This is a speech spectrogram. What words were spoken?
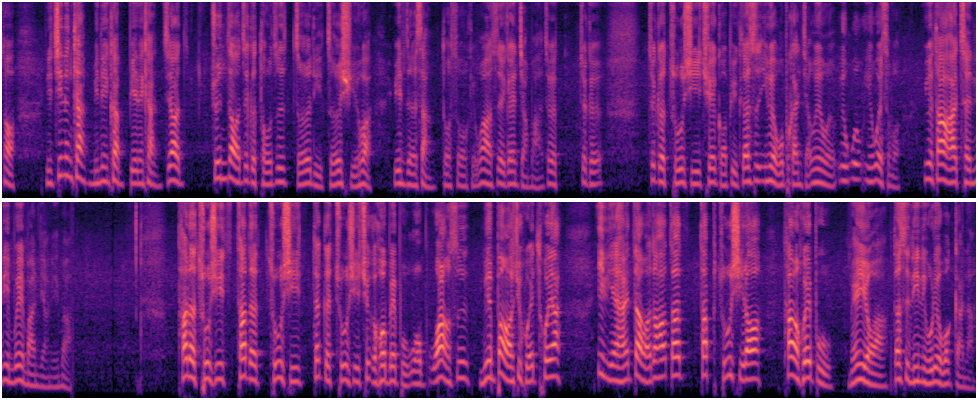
哦。你今天看，明天看，别人看，只要遵照这个投资哲理哲学的话，原则上都是 OK。王老师也跟你讲嘛，这个这个这个除夕缺口币，但是因为我不敢讲，因为我因为因为为什么？因为他还成立未满两年嘛，他的除夕他的除夕这个除夕缺口会不会补？我王老师没有办法去回推啊。一年还到嘛？他他他除息喽，他有回补没有啊？但是零零五六我敢啊，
